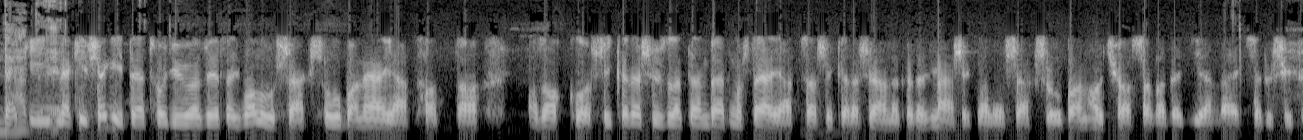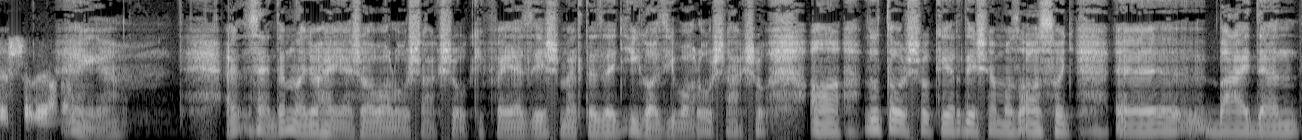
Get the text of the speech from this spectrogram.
De neki, hát... neki segített, hogy ő azért egy valóság szóban eljátszhatta az akkor sikeres üzletembert, most eljátsza a sikeres elnököt egy másik valóság szóban, hogyha szabad egy ilyen leegyszerűsítéssel élni. Igen. Hát szerintem nagyon helyes a valóságsó kifejezés, mert ez egy igazi valóságsó. Az utolsó kérdésem az az, hogy Biden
